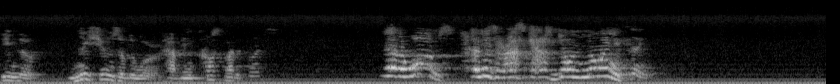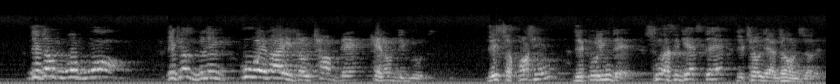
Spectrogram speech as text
in the nations of the world have been caused by the press? They're the ones. And these rascals don't know anything. They don't want war. They just believe whoever is on top there cannot be good. They support him, they put him there. As soon as he gets there, they turn their guns on him.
